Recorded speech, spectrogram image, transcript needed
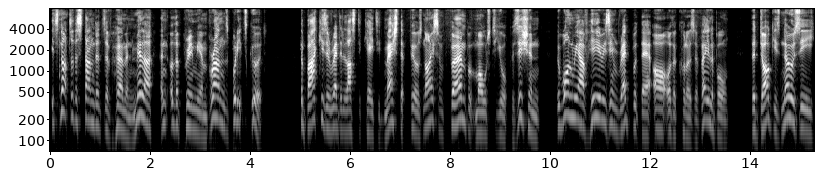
It's not to the standards of Herman Miller and other premium brands, but it's good. The back is a red elasticated mesh that feels nice and firm but molds to your position. The one we have here is in red, but there are other colours available. The dog is nosy.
